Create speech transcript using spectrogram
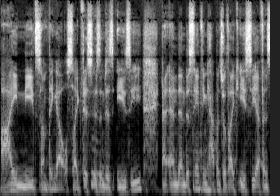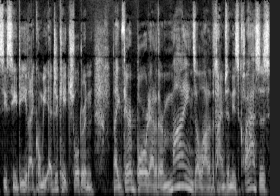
I need something else. Like this mm isn't as easy. And, and, then the same thing happens with like ECF and CCD. Like when we educate children, like they're bored out of their minds a lot of the times in these classes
